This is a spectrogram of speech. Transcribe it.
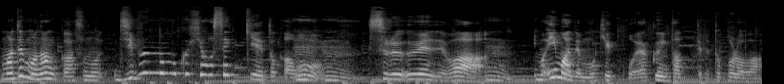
まあでもなんかその自分の目標設計とかをする上では、今今でも結構役に立ってるところは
